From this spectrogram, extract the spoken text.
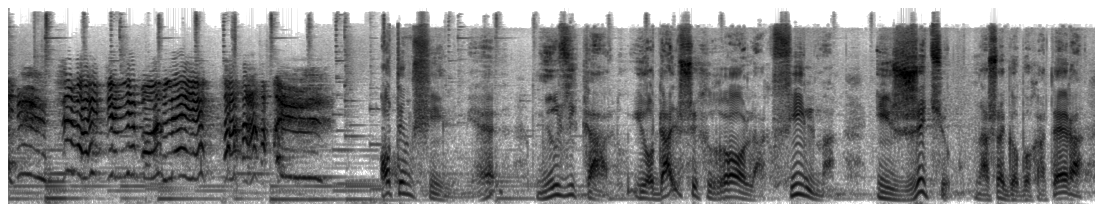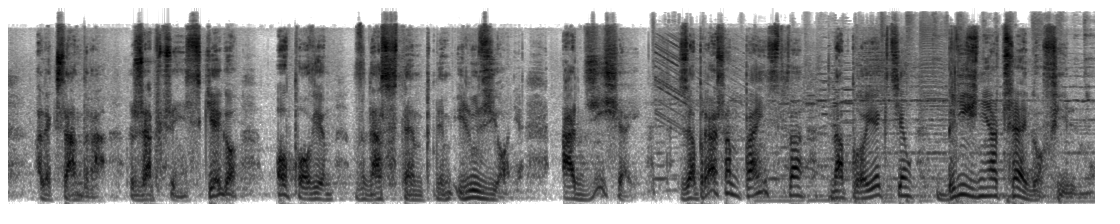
Oj, trzymajcie mnie, bo zleję! O tym filmie, musicalu i o dalszych rolach, filmach i życiu naszego bohatera, Aleksandra Żabczyńskiego, opowiem w następnym iluzjonie. A dzisiaj zapraszam Państwa na projekcję bliźniaczego filmu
